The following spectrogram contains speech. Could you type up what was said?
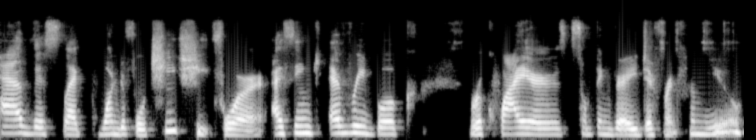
have this like wonderful cheat sheet for. I think every book requires something very different from you.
